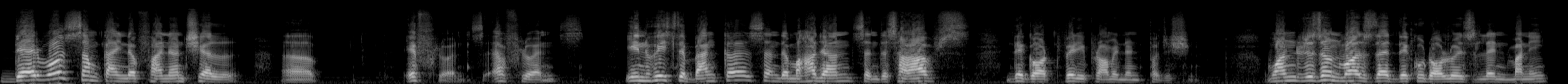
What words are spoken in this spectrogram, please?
there was some kind of financial uh, affluence, affluence in which the bankers and the Mahajans and the Sarafs, they got very prominent position. One reason was that they could always lend money,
